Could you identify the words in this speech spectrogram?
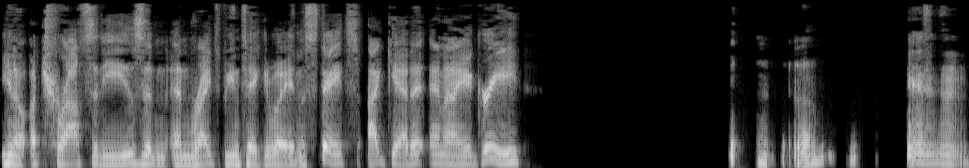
you know, atrocities and, and rights being taken away in the States. I get it. And I agree. Mhm.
